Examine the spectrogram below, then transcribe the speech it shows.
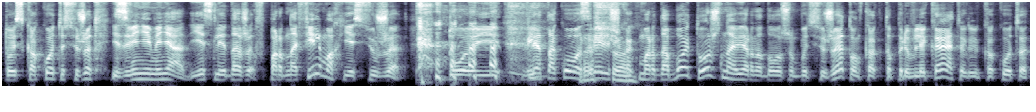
То есть какой-то сюжет. Извини меня, если даже в порнофильмах есть сюжет, то и для такого зрелища, как мордобой, тоже, наверное, должен быть сюжет. Он как-то привлекает или какой-то...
